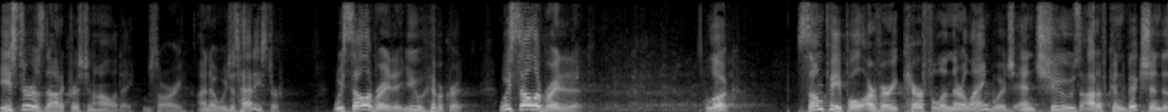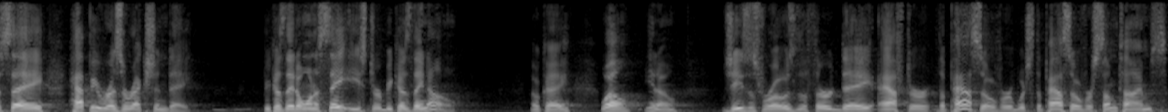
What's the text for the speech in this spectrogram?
Easter is not a Christian holiday. I'm sorry. I know we just had Easter. We celebrated it. You hypocrite. We celebrated it. Look, some people are very careful in their language and choose out of conviction to say Happy Resurrection Day because they don't want to say Easter because they know. Okay? Well, you know, Jesus rose the third day after the Passover, which the Passover sometimes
